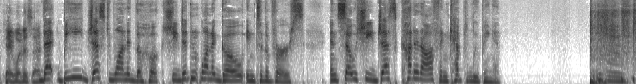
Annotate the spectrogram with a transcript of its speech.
Okay. What is that? That B just wanted the hook. She didn't want to go into the verse. And so she just cut it off and kept looping it.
